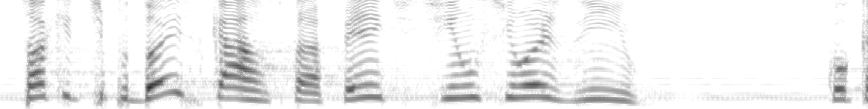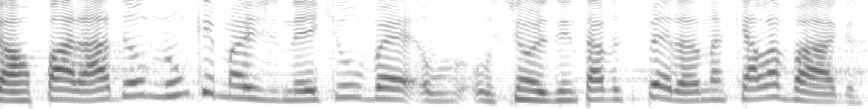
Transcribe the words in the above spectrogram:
Só que, tipo, dois carros para frente tinha um senhorzinho com o carro parado, eu nunca imaginei que o, o, senhorzinho estava esperando aquela vaga.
